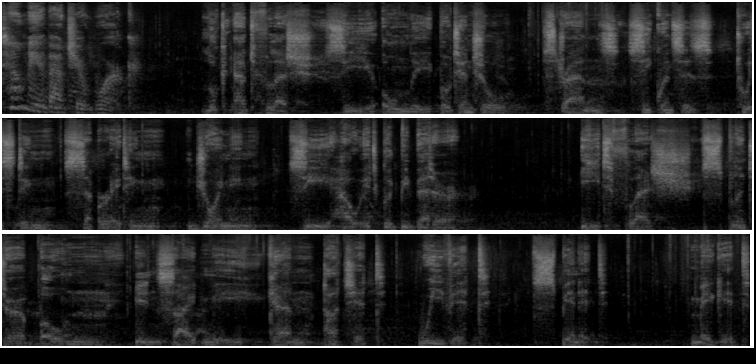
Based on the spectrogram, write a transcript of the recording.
Tell me about your work. Look at flesh, see only potential. Strands, sequences, twisting, separating, joining. See how it could be better. Eat flesh, splinter bone. Inside me can touch it, weave it, spin it, make it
